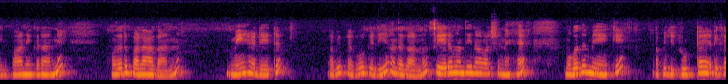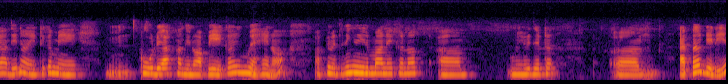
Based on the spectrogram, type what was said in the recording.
නිර්මාණය කරන්නේ. හොඳට බලා ගන්න. මේ හැඩයට අපි පැපල් ගෙඩිය අඳ ගන්නවා. සේරම අඳින්න අවශ්‍ය නැහැ. මොකද මේකේ අපි රුට්ට ටික අඳින අනිත් ටික මේ කූඩයක් අඳිනවා. අපි ඒකෙන් වැහෙනවා. අපි මෙතනින් නිර්මාණය කරනොත් මේ විදිහට ඇපල් ගෙඩිය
